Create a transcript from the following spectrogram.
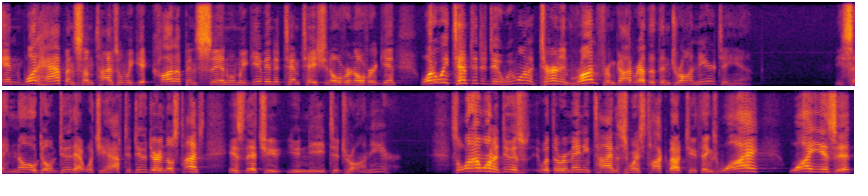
and what happens sometimes when we get caught up in sin, when we give into temptation over and over again, what are we tempted to do? We want to turn and run from God rather than draw near to Him. He's saying, no, don't do that. What you have to do during those times is that you, you need to draw near. So, what I want to do is, with the remaining time this morning, is talk about two things. Why, why is it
